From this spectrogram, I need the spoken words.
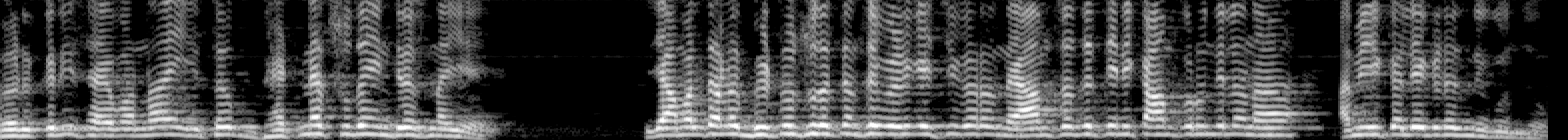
गडकरी साहेबांना इथं भेटण्यातसुद्धा इंटरेस्ट नाही आहे म्हणजे आम्हाला त्यांना भेटूनसुद्धा त्यांचं त्यांचा वेळ घ्यायची गरज नाही. आमचं जर त्यांनी काम करून दिलं ना आम्ही इकडेच निघून जाऊ.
